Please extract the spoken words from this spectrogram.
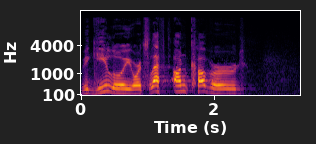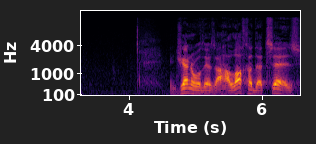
vigilui, or it's left uncovered. In general, there's a halacha that says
